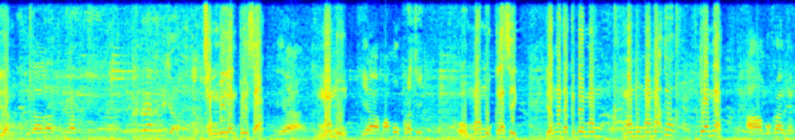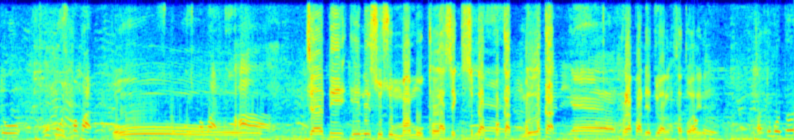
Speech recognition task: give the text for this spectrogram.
yang Kita ada sembilan sembilan perisa. sembilan perisa. Ya. Mamu. Ya, mamu klasik. Oh, mamu klasik. Yang ada kedai mam, mamu mamak tu tuan lah. Ah, bukan yang tu sepupu sepapat. Sepupu sepapat. Ha. Oh. Jadi ini susu mamu klasik sedap Yeah. pekat melekat. Yes. Berapa dia jual satu hari Okey. ini? Satu botol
